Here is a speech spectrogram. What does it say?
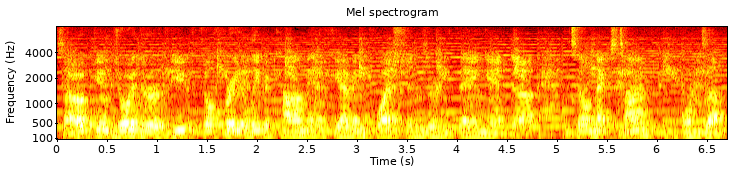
So I hope you enjoyed the review. Feel free to leave a comment if you have any questions or anything. And uh, until next time, horns up.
